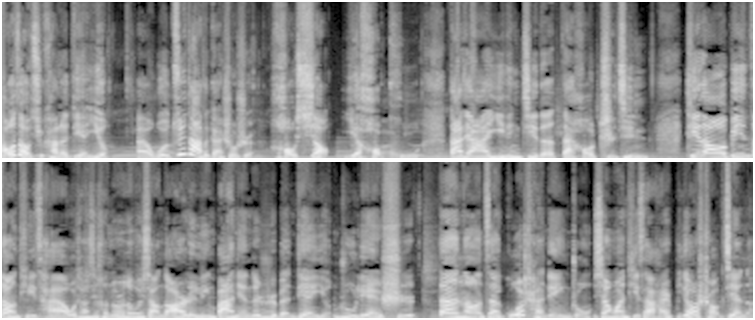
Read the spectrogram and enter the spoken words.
早。早去看了点映，哎，我最大的感受是好笑也好哭，大家一定记得带好纸巾。提到殡葬题材啊，我相信很多人都会想到二零零八年的日本电影《入殓师》，但呢，在国产电影中，相关题材还是比较少见的。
